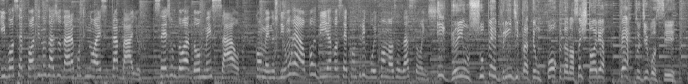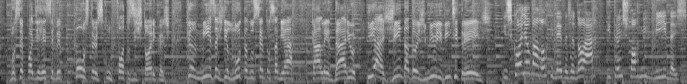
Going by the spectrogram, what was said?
E você pode nos ajudar a continuar esse trabalho. Seja um doador mensal com menos de um real por dia, você contribui com nossas ações. E ganha um super brinde para ter um pouco da nossa história perto de você. Você pode receber posters com fotos históricas, camisas de luta do Centro Sabiá, calendário e agenda 2023. Escolha o valor que deseja doar e transforme vidas.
